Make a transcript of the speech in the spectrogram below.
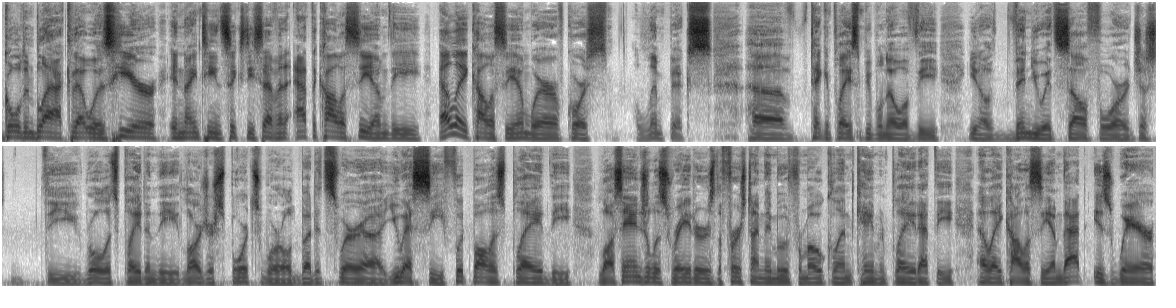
gold and black that was here in 1967 at the Coliseum, the LA Coliseum, where, of course, Olympics have taken place, and people know of the you know venue itself or just the role it's played in the larger sports world, but it's where uh, USC football has played. The Los Angeles Raiders, the first time they moved from Oakland, came and played at the LA Coliseum. That is where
